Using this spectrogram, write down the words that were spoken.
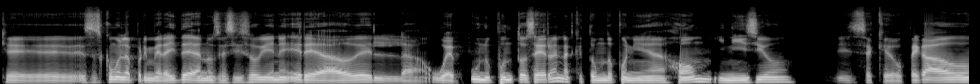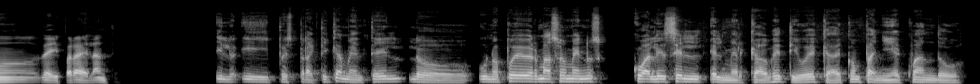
Que esa es como la primera idea. No sé si eso viene heredado de la web 1.0 en la que todo el mundo ponía home, inicio y se quedó pegado de ahí para adelante. Y, y pues prácticamente lo, uno puede ver más o menos cuál es el, el mercado objetivo de cada compañía cuando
